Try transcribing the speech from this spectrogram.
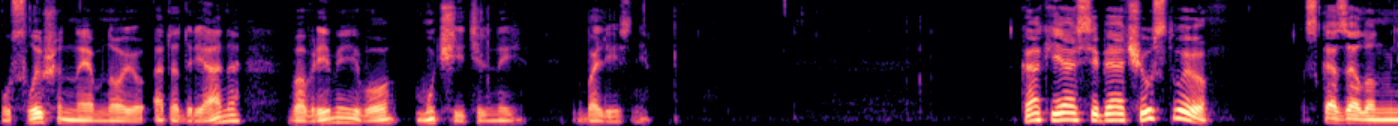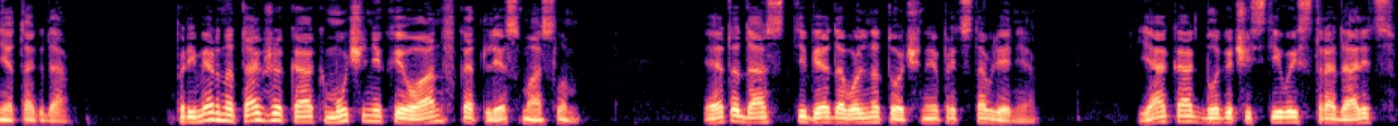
услышанное мною от Адриана во время его мучительной болезни. «Как я себя чувствую?» — сказал он мне тогда. «Примерно так же, как мученик Иоанн в котле с маслом. Это даст тебе довольно точное представление». Я, как благочестивый страдалец,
